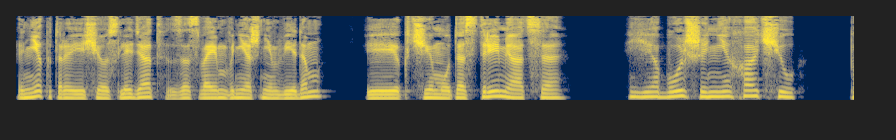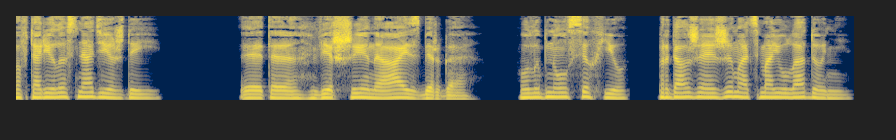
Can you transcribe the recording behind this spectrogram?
некоторые еще следят за своим внешним видом и к чему-то стремятся. «Я больше не хочу», — повторила с надеждой. «Это вершина айсберга», — улыбнулся Хью продолжая сжимать мою ладонь.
